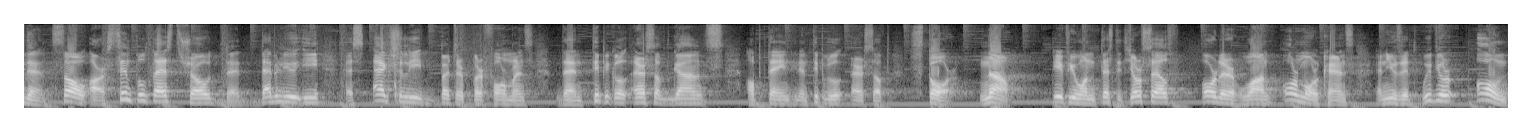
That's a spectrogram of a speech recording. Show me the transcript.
then, so our simple test showed that WE has actually better performance than typical airsoft guns obtained in a typical airsoft store. Now, if you want to test it yourself, order one or more cans and use it with your own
